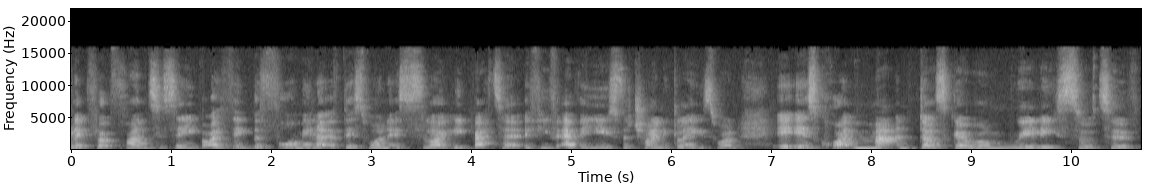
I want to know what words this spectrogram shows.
Flip Flop Fantasy but I think the formula of this one is slightly better. If you've ever used the China Glaze one it is quite matte and does go on really sort of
